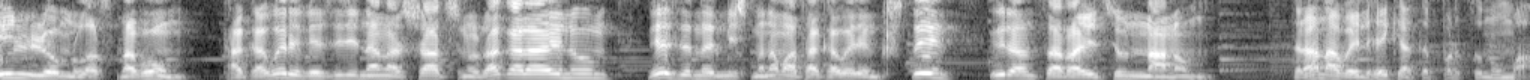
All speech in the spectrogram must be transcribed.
իլլում լսնվում։ Թակավերը վեզիրի նանա շատ շնորհակալայնում, վեզիրներ միշտ մնամա թակավերեն կշտին, յուրան ծառայությունն անում։ Դրան ավել հեքիաթը բրծնում է։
